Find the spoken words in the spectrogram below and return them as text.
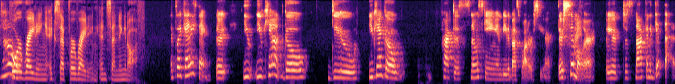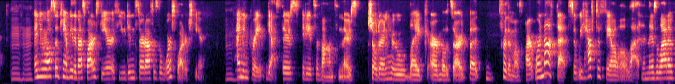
no. for writing except for writing and sending it off. It's like anything. There you you can't go do you can't go practice snow skiing and be the best water skier. They're similar right. but you're just not going to get that. Mm-hmm. and you also can't be the best water skier if you didn't start off as the worst water skier Mm-hmm. I mean, great. Yes, there's idiot savants and there's children who like are Mozart, but for the most part, we're not that. So we have to fail a lot. And there's a lot of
